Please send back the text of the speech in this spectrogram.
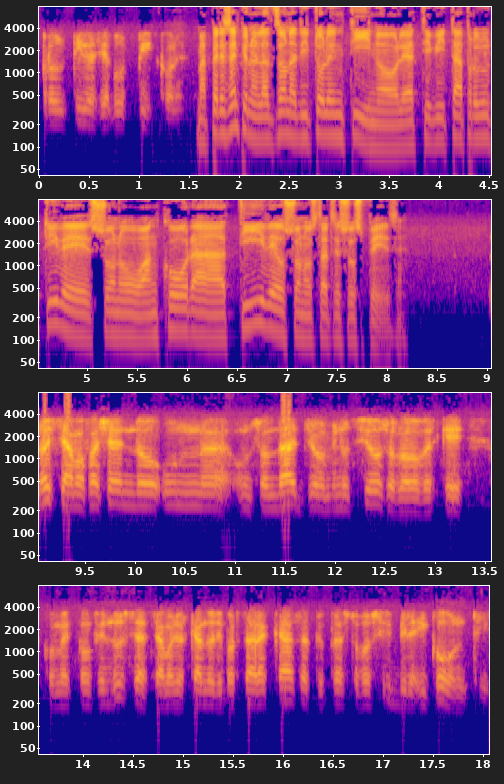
produttive sia pur piccole. Ma per esempio nella zona di Tolentino le attività produttive sono ancora attive o sono state sospese? Noi stiamo facendo un, un sondaggio minuzioso proprio perché come Confindustria stiamo cercando di portare a casa il più presto possibile i conti,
